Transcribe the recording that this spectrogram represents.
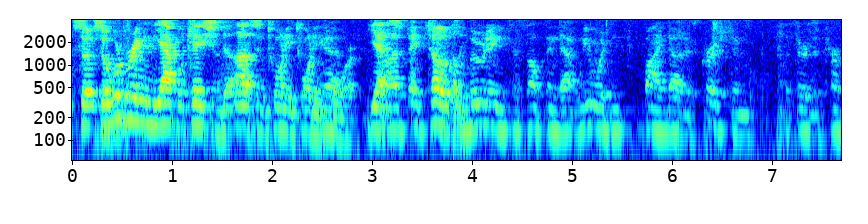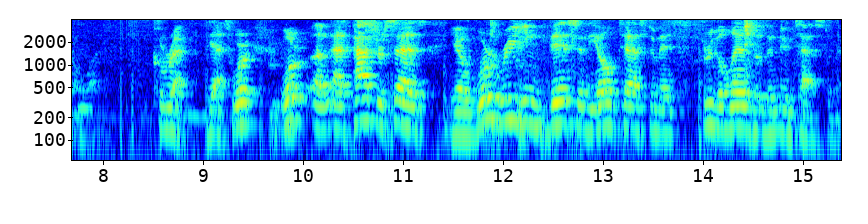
So, so we're bringing the application to us in twenty yeah. twenty-four. So Yes, I think totally. alluding to something that we wouldn't find out as Christians that there's eternal life. Correct. Yes, we're, we're, uh, as Pastor says, you know, we're reading this in the Old Testament through the lens of the New Testament.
